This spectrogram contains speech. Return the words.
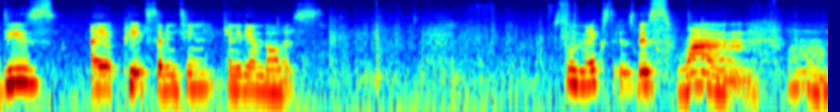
These i paid 17 canadian dollars. So next is this one. Mm.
